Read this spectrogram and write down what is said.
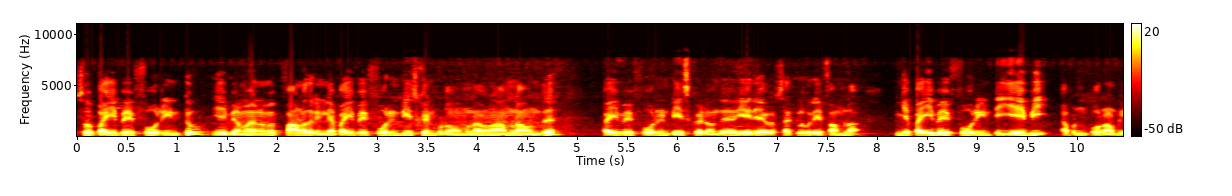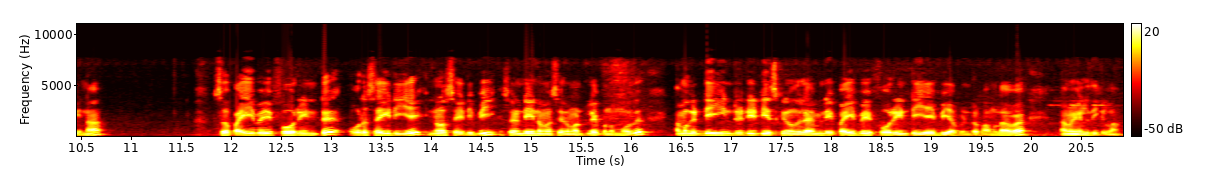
so pi by four into ab நம்ம நம்ம ஃபார்முலா தெரியும் இல்லையா? Pi by four in d square போடுவோம். ஃபார்முலா வந்து pi by four in d square வந்து ஏரியா சர்க்கிளுக்குரிய ஃபார்முலா இங்கே pi by four into ab அப்படின்னு போகிறோம் அப்படின்னா so pi by four into ஒரு சைடு ஏ இன்னொரு சைடு பி ஸோ ரெண்டையும் நம்ம சைடு மல்டிப்ளை பண்ணும்போது நமக்கு d into d d square வந்து அதுமாதிரி pi by four into ab அப்படின்ற ஃபார்முலாவை நம்ம எழுதிக்கலாம்.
